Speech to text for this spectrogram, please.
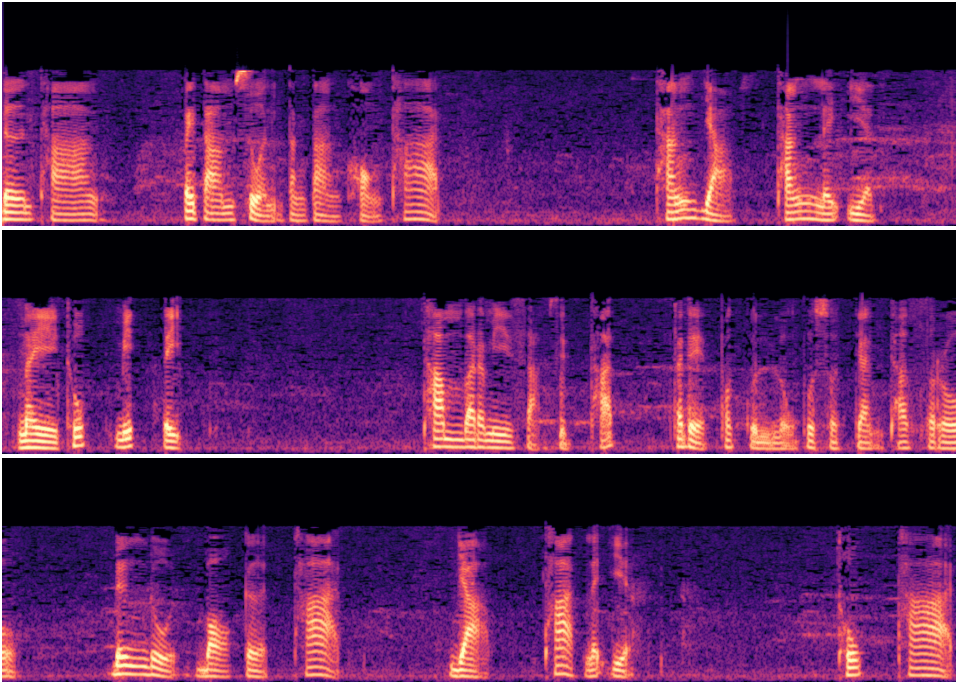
เดินทาง ไปตามส่วนต่างๆของธาตุทั้งหยาบทั้งละเอียด ในทุกมิติธรรมบารมีสามสิบทัศพระเดชพระคุณหลวงปู่สดจันทัสโร ดึงดูดบอกเกิดธาตุหยาบธาตุละเอียด ทุกธาตุ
